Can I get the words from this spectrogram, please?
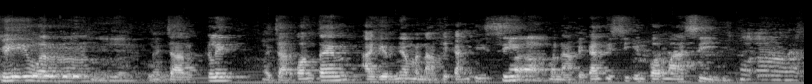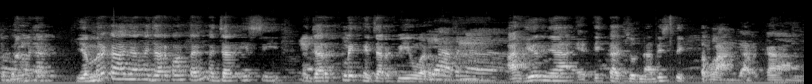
viewer. Iya. ngejar klik ngejar konten akhirnya menafikan isi Ah. menafikan isi informasi. Heeh. sebenarnya ya mereka hanya ngejar konten ngejar isi ngejar klik ngejar viewer. Iya benar. akhirnya etika jurnalistik terlanggarkan.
